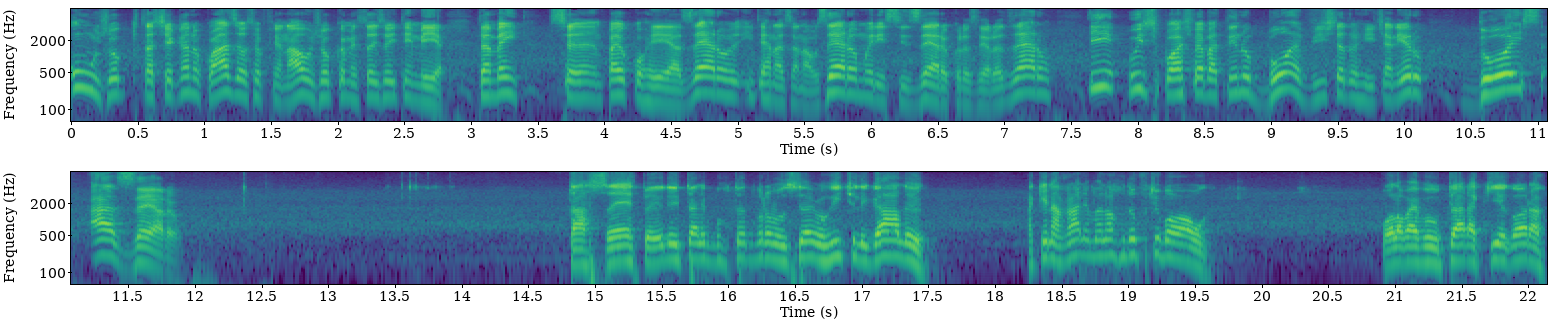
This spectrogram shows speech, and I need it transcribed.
1, jogo que está chegando quase ao seu final, o jogo começou às 8h30. Também Sampaio Correia 0, Internacional 0, Murici 0, Cruzeiro 0 e o esporte vai batendo Boa Vista do Rio de Janeiro 2 a 0. Tá certo, aí o detalhe importante para você, o hit ligado aqui na Rádio Menor do Futebol. Bola vai voltar aqui agora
